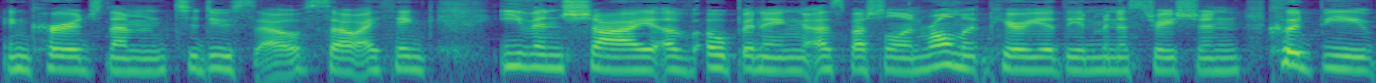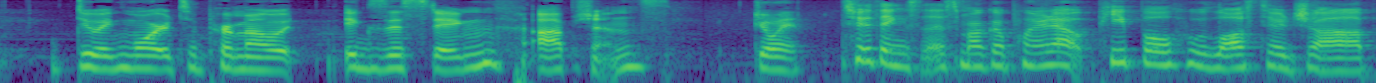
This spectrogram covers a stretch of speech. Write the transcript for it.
encourage them to do so. So I think even shy of opening a special enrollment period, the administration could be doing more to promote existing options. Joanne. Two things, as Margot pointed out, people who lost their job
